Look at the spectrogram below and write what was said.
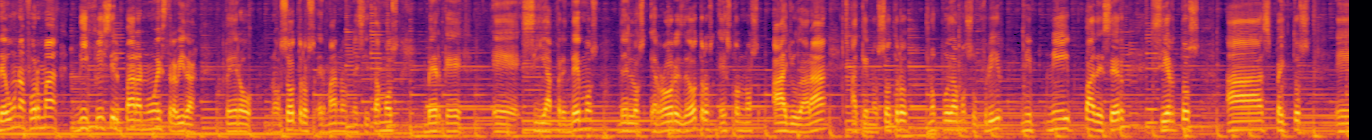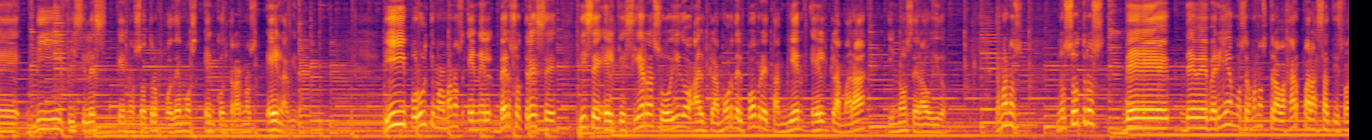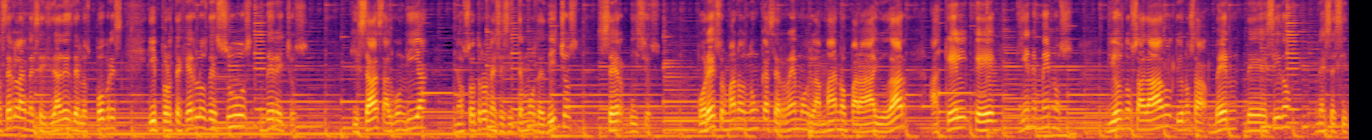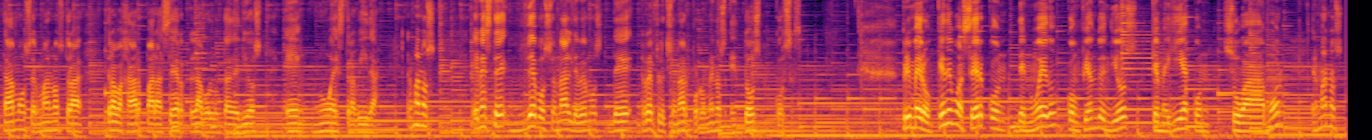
de una forma difícil para nuestra vida, pero nosotros, hermanos, necesitamos ver que eh, si aprendemos de los errores de otros, esto nos ayudará a que nosotros no podamos sufrir ni, ni padecer ciertos aspectos eh, difíciles que nosotros podemos encontrarnos en la vida. Y por último, hermanos, en el verso 13 dice, el que cierra su oído al clamor del pobre, también él clamará y no será oído. Hermanos, nosotros deberíamos, hermanos, trabajar para satisfacer las necesidades de los pobres y protegerlos de sus derechos. Quizás algún día nosotros necesitemos de dichos servicios. Por eso, hermanos, nunca cerremos la mano para ayudar a aquel que tiene menos. Dios nos ha dado, Dios nos ha bendecido. Necesitamos, hermanos, trabajar para hacer la voluntad de Dios en nuestra vida. Hermanos, en este devocional debemos de reflexionar por lo menos en dos cosas. Primero, ¿qué debo hacer con denuedo, confiando en Dios que me guía con su amor? Hermanos,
